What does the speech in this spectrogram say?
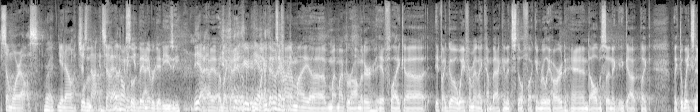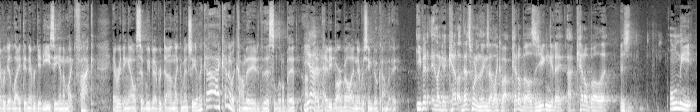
somewhere else. Right. You know, just Well, not. It's not. that not and also get they that. never get easy. Yeah. I, I, like I, yeah, like that's doing it kind of my, uh, my my barometer. If like uh, if I go away from it, and I come back and it's still fucking really hard, and all of a sudden it, it got like like the weights never get light, they never get easy, and I'm like fuck. Everything else that we've ever done, like eventually you're like, ah, I kind of accommodated this a little bit. Uh, Yeah. he- heavy barbell, I never seem to accommodate. even like a kettle that's one of the things i like about kettlebells is you can get a, a kettlebell that is only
